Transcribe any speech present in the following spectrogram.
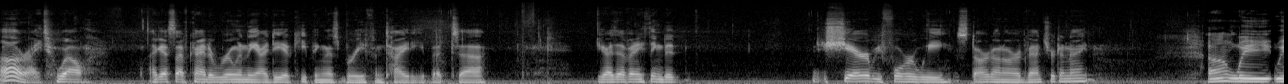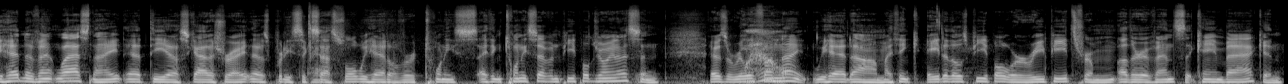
All right. Well, I guess I've kind of ruined the idea of keeping this brief and tidy. But uh, you guys have anything to share before we start on our adventure tonight? Um, we we had an event last night at the uh, Scottish Rite that was pretty successful. We had over twenty, I think twenty seven people join us, and it was a really fun night. We had um, I think eight of those people were repeats from other events that came back, and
